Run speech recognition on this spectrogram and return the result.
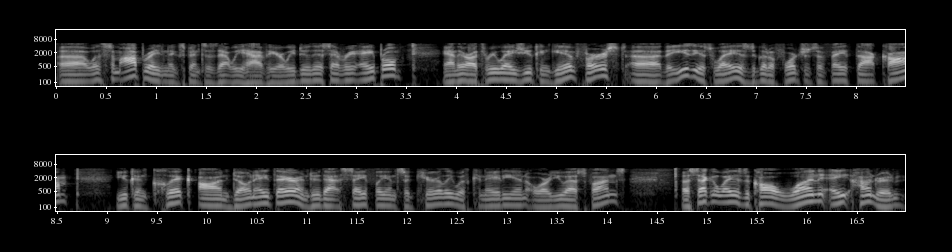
uh, with some operating expenses that we have here. We do this every April, and there are three ways you can give. First, uh, the easiest way is to go to fortressoffaith.com. You can click on donate there and do that safely and securely with Canadian or U.S. funds. A second way is to call 1 800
